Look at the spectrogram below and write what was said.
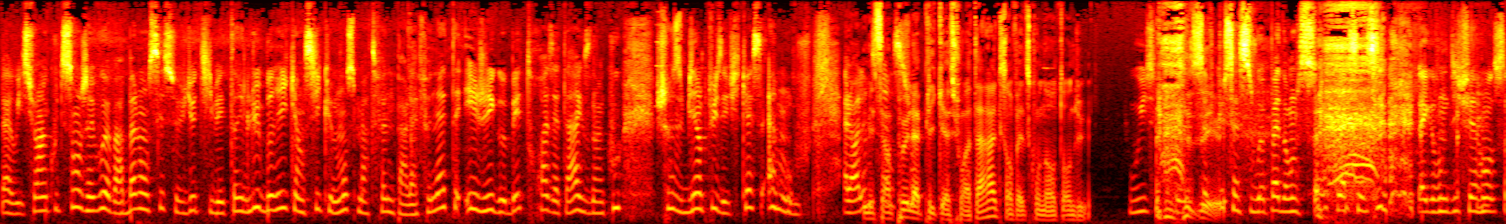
Bah oui, sur un coup de sang, j'avoue avoir balancé ce vieux tibétain lubrique ainsi que mon smartphone par la fenêtre et j'ai gobé trois atarax d'un coup, chose bien plus efficace à mon goût. Alors, Mais c'est un peu l'application Atarax, en fait, ce qu'on a entendu. Oui, sauf que, sauf que ça se voit pas dans le son, c'est la grande différence.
